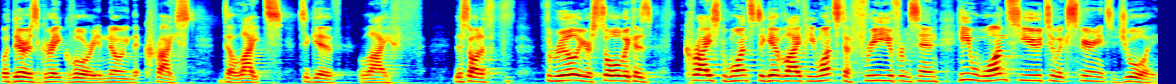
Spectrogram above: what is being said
But there is great glory in knowing that Christ delights to give life. This ought to th- thrill your soul because Christ wants to give life. He wants to free you from sin. He wants you to experience joy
